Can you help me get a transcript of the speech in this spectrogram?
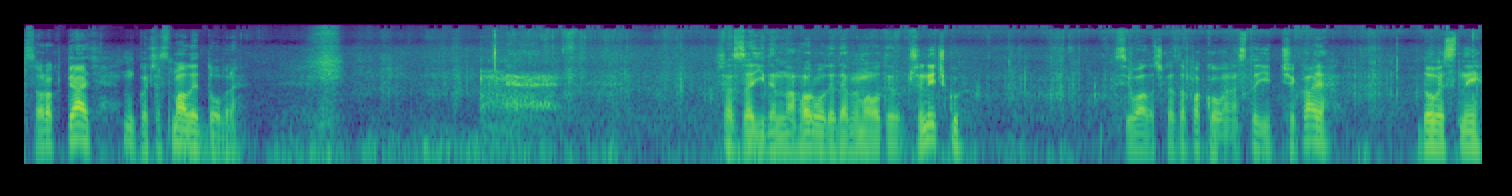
45, ну коротше, смалить добре. Зараз заїдемо на городи, де ми молотили пшеничку. Сівалочка запакована, стоїть, чекає до весни.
